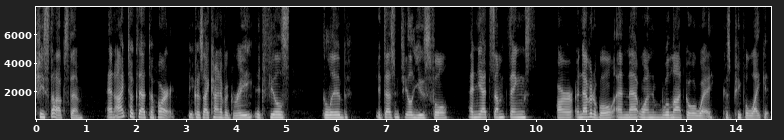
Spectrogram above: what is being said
she stops them. And I took that to heart because I kind of agree. It feels glib. It doesn't feel useful. And yet some things are inevitable and that one will not go away because people like it.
